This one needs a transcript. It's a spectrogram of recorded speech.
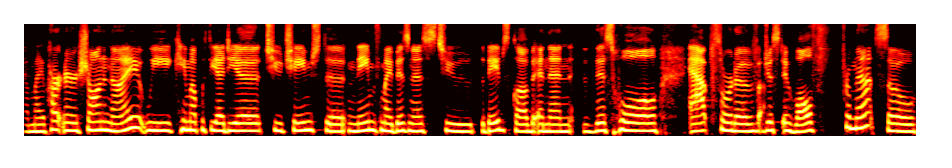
uh, my partner Sean and I, we came up with the idea to change the name of my business to the Babes Club. And then this whole app sort of just evolved from that. So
